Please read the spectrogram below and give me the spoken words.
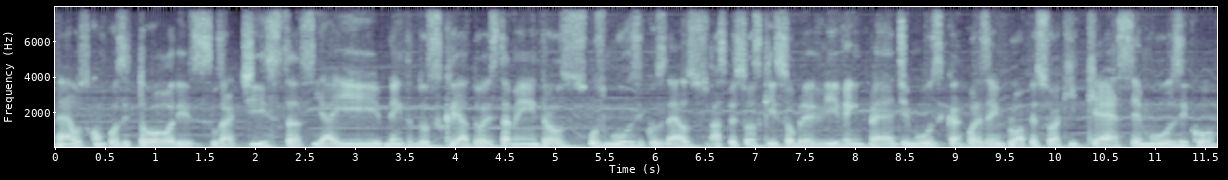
né, os compositores, os artistas, e aí dentro dos criadores também entram os, os músicos, né, os, as pessoas que sobrevivem é, de música, por exemplo, a pessoa que quer ser músico,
